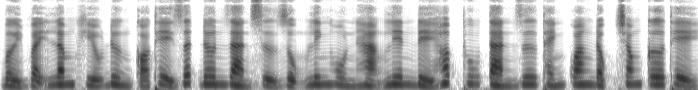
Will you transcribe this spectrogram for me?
Bởi vậy Lâm Khiếu đừng có thể rất đơn giản sử dụng linh hồn hạng liên để hấp thu tàn dư thánh quang độc trong cơ thể.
